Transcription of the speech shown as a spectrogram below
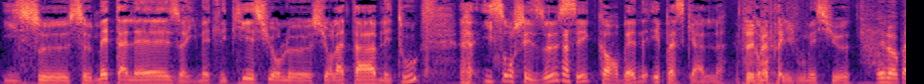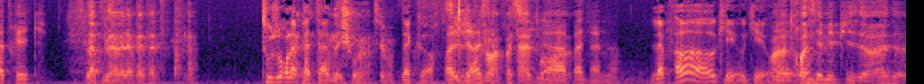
Ils se, se mettent à l'aise, ils mettent les pieds sur le sur la table et tout. Euh, Ils sont chez eux, c'est Corben et Pascal. Comment allez-vous, messieurs? Hello Patrick. La, la, la patate. La Toujours la patate. On est chaud là, c'est bon. D'accord. Ouais, C'est toujours la patate, on la banane. La... Ah, ok, ok. Voilà, On- troisième épisode, euh,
